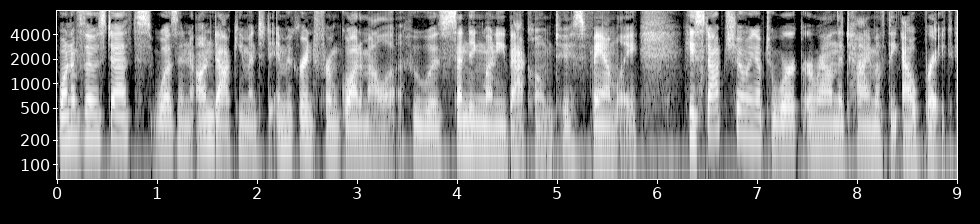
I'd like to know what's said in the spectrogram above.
One of those deaths was an undocumented immigrant from Guatemala who was sending money back home to his family. He stopped showing up to work around the time of the outbreak,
